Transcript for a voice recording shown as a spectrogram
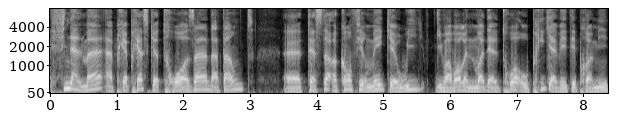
finalement, après presque trois ans d'attente, euh, Tesla a confirmé que oui, il va avoir une Model 3 au prix qui avait été promis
